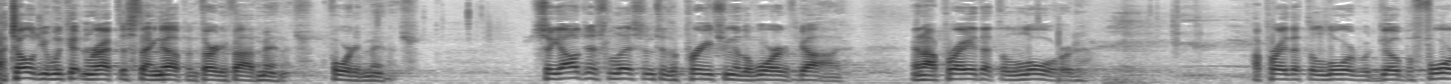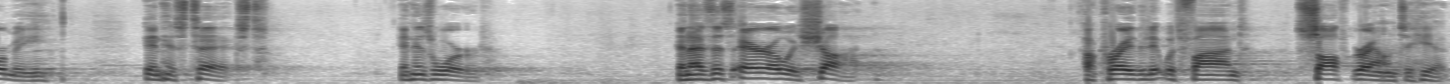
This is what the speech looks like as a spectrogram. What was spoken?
I told you we couldn't wrap this thing up in 35 minutes, 40 minutes. So, y'all just listen to the preaching of the Word of God. And I pray that the Lord, I pray that the Lord would go before me in His text, in His Word. And as this arrow is shot, I pray that it would find soft ground to hit.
